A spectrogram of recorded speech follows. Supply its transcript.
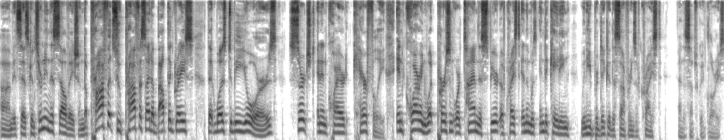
Um, it says, Concerning this salvation, the prophets who prophesied about the grace that was to be yours searched and inquired carefully, inquiring what person or time the Spirit of Christ in them was indicating when he predicted the sufferings of Christ and the subsequent glories.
